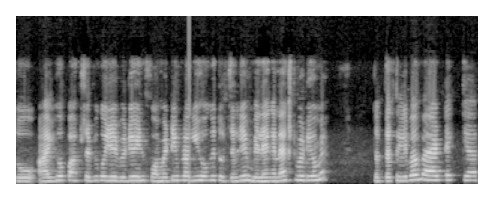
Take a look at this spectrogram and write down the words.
तो आई होप आप सभी को ये वीडियो इन्फॉर्मेटिव लगी होगी। तो चलिए मिलेंगे नेक्स्ट वीडियो में। तब तक के लिए बाय टेक केयर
